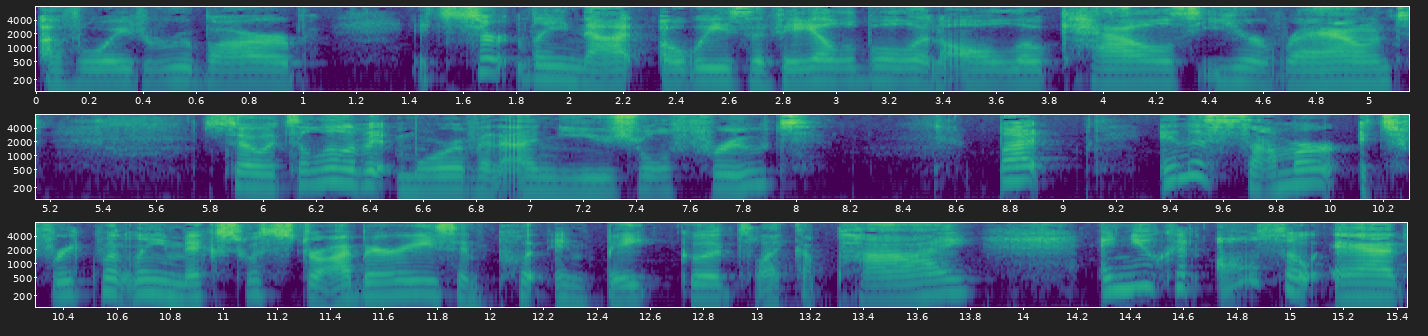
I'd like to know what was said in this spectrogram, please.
avoid rhubarb. It's certainly not always available in all locales year round, so it's a little bit more of an unusual fruit. But in the summer, it's frequently mixed with strawberries and put in baked goods like a pie. And you can also add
